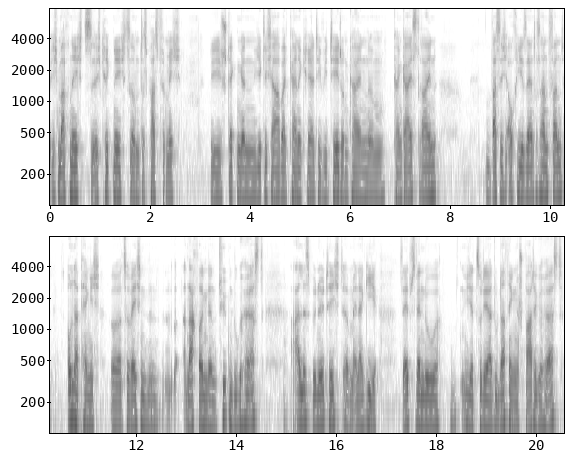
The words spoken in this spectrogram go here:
ich mache nichts, ich krieg nichts und das passt für mich. Die stecken in jeglicher Arbeit keine Kreativität und kein, ähm, kein Geist rein. Was ich auch hier sehr interessant fand, unabhängig äh, zu welchen nachfolgenden Typen du gehörst, alles benötigt ähm, Energie. Selbst wenn du hier zu der Do-Nothing-Sparte gehörst,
